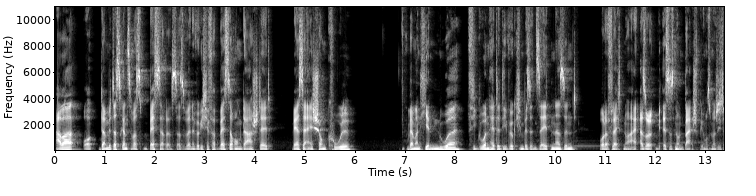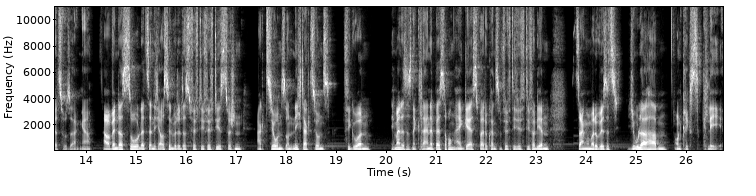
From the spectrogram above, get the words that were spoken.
Aber oh, damit das Ganze was Besseres, also wenn eine wirkliche Verbesserung darstellt, wäre es ja eigentlich schon cool, wenn man hier nur Figuren hätte, die wirklich ein bisschen seltener sind oder vielleicht nur ein, also es ist nur ein Beispiel, muss man natürlich dazu sagen, ja. Aber wenn das so letztendlich aussehen würde, dass 50-50 ist zwischen Aktions- und Nicht-Aktionsfiguren, ich meine, es ist eine kleine Besserung, I guess, weil du kannst ein 50-50 verlieren. Sagen wir mal, du willst jetzt Jula haben und kriegst Klee.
